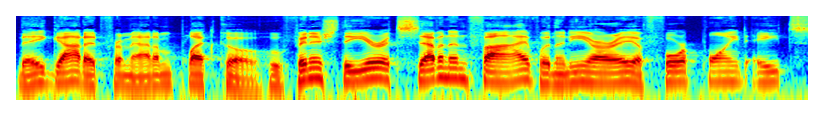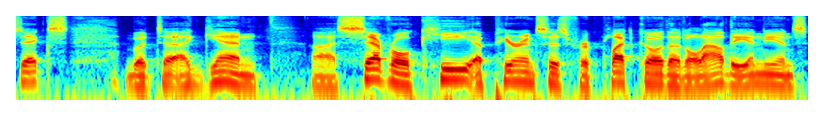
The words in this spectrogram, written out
they got it from Adam Plutko, who finished the year at seven and five with an ERA of 4.86. But uh, again, uh, several key appearances for Plutko that allowed the Indians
